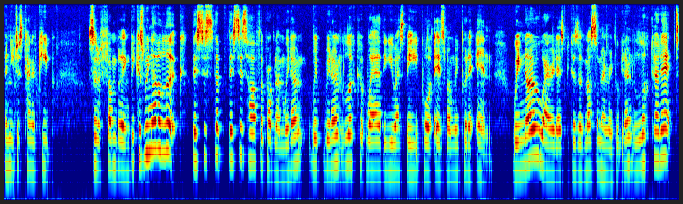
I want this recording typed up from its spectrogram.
and you just kind of keep sort of fumbling because we never look. This is the this is half the problem. We don't we, we don't look at where the USB port is when we put it in. We know where it is because of muscle memory but we don't look at it.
